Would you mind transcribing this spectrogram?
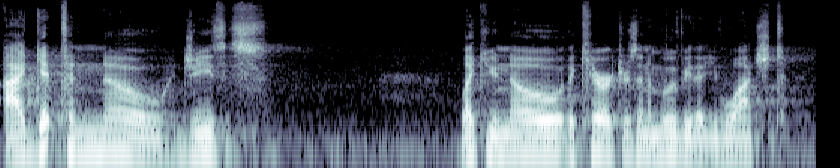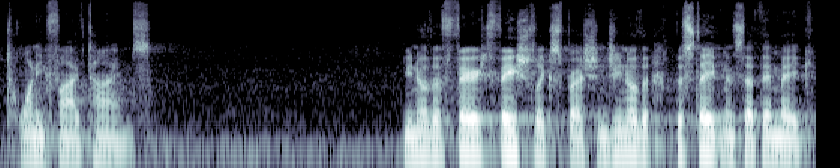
I get to know Jesus like you know the characters in a movie that you've watched 25 times. You know the facial expressions, you know the, the statements that they make.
